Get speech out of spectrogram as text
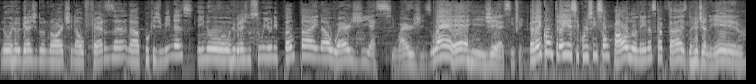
no Rio Grande do Norte, na UFERSA, na PUC de Minas, e no Rio Grande do Sul, em Unipampa e na UERGS, UERGS, UERGS, enfim. Eu não encontrei esse curso em São Paulo, nem nas capitais, no Rio de Janeiro,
